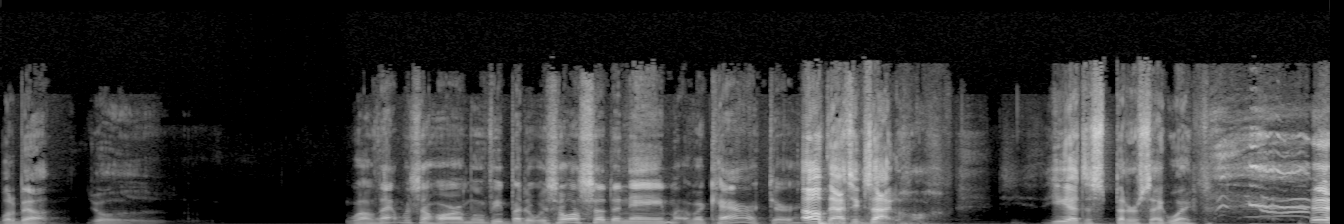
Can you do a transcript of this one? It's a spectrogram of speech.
What about Jaws? Well, that was a horror movie, but it was also the name of a character. Oh, that's exactly. Oh, he had this better segue.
